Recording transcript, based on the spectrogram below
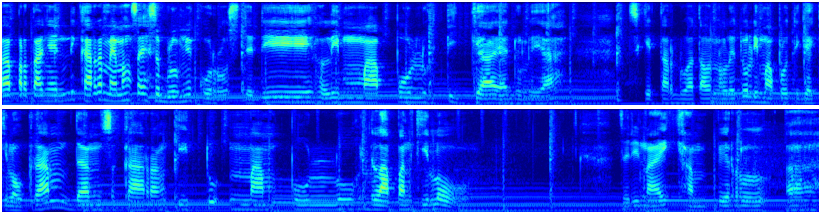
uh, pertanyaan ini karena memang saya sebelumnya kurus. Jadi 53 ya dulu ya sekitar 2 tahun lalu itu 53 kg dan sekarang itu 68 kilo jadi naik hampir uh,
